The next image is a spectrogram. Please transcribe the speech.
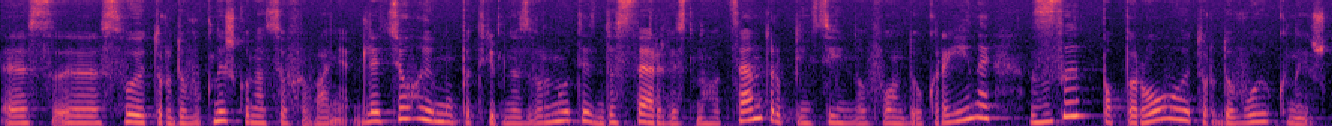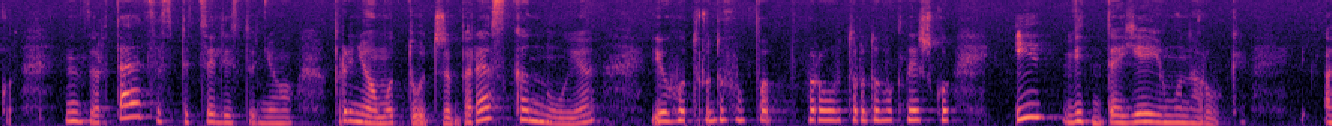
е, е, свою трудову книжку на цифрування. Для цього йому потрібно звернутися до сервісного центру Пенсійного фонду України з паперовою трудовою книжкою. Він звертається, спеціаліст у нього при ньому тут же бере, сканує його трудову паперову трудову книжку і віддає йому на руки. А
